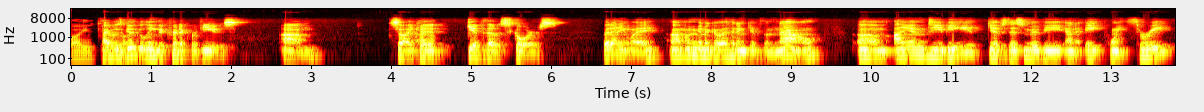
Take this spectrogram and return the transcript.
You I was Googling. Googling the critic reviews, um, so I could give those scores. But anyway, um, I'm going to go ahead and give them now. Um, IMDb gives this movie an 8.3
